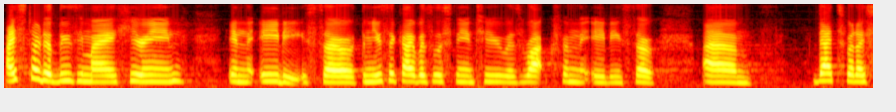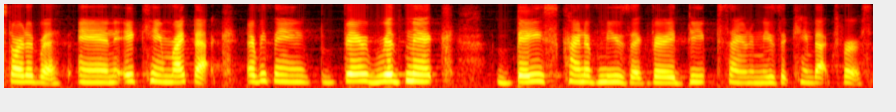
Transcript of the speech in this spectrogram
I started losing my hearing in the 80s. So the music I was listening to was rock from the 80s. So um, that's what I started with. And it came right back. Everything very rhythmic, bass kind of music, very deep sounding music came back first.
